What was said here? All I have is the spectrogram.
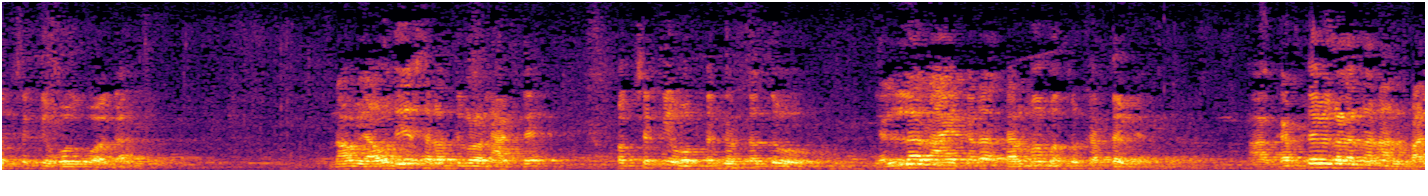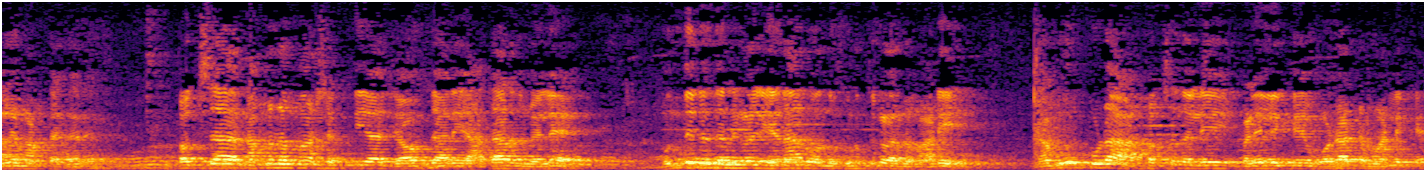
ಪಕ್ಷಕ್ಕೆ ಹೋಗುವಾಗ ನಾವು ಯಾವುದೇ ಷರತ್ತುಗಳನ್ನು ಹಾಕದೆ ಪಕ್ಷಕ್ಕೆ ಹೋಗ್ತಕ್ಕಂಥದ್ದು ಎಲ್ಲ ನಾಯಕರ ಧರ್ಮ ಮತ್ತು ಕರ್ತವ್ಯ. ಆ ಕರ್ತವ್ಯಗಳನ್ನು ನಾನು ಪಾಲನೆ ಮಾಡ್ತಾ ಇದ್ದೇನೆ. ಪಕ್ಷ ನಮ್ಮ ನಮ್ಮ ಶಕ್ತಿಯ ಜವಾಬ್ದಾರಿ ಆಧಾರದ ಮೇಲೆ ಮುಂದಿನ ದಿನಗಳಲ್ಲಿ ಏನಾದರೂ ಒಂದು ಗುರುತುಗಳನ್ನು ಮಾಡಿ ನಮಗೂ ಕೂಡ ಆ ಪಕ್ಷದಲ್ಲಿ ಬೆಳೀಲಿಕ್ಕೆ ಓಡಾಟ ಮಾಡಲಿಕ್ಕೆ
